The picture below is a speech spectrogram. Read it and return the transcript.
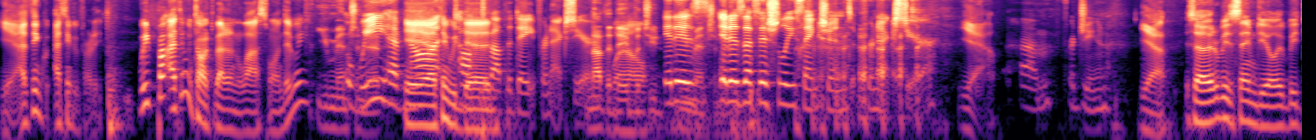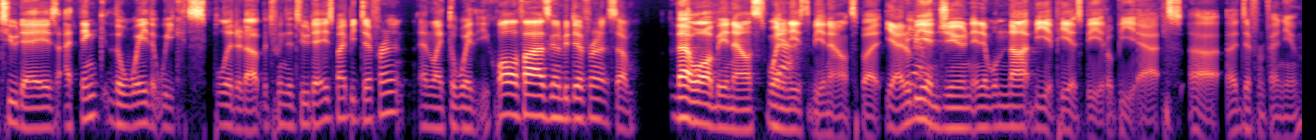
Yeah, I think I think we've already we pro- I think we talked about it in the last one, did we? You mentioned We it. have Yeah, I not think we talked did. about the date for next year. not the date, but you. it you is. mentioned It is officially sanctioned for next year, Yeah. um, for June. Yeah. So it'll be the same deal. It'll be two days. I think the way that we split it up between the two days might be different, and like the way that you qualify is going to be different. So that will all be announced when Yeah. it needs to be announced. But yeah, it'll be in June, and it will not be at PSB. It'll be at uh, a different venue.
